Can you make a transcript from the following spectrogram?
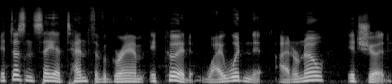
It doesn't say a tenth of a gram. It could. Why wouldn't it? I don't know. It should.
